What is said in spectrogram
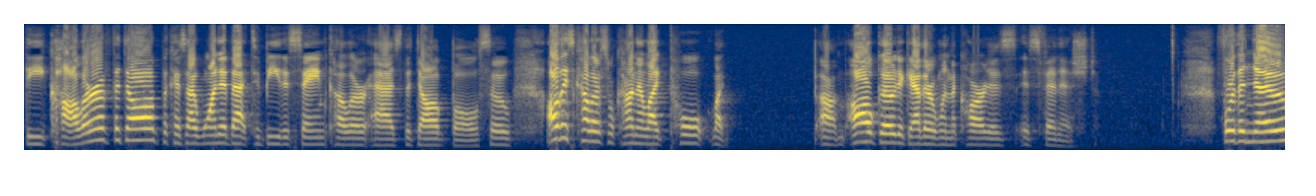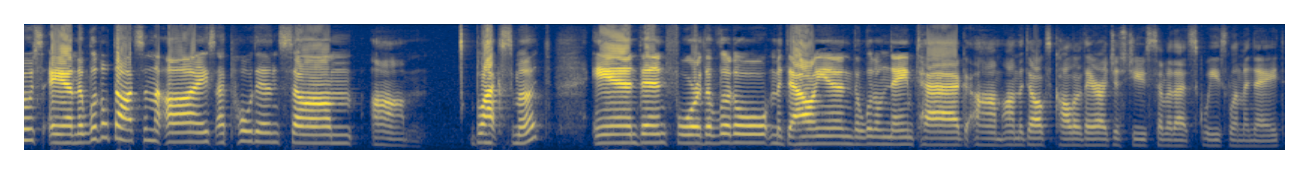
the collar of the dog because I wanted that to be the same color as the dog bowl. So all these colors will kind of like pull, like um, all go together when the card is, is finished. For the nose and the little dots in the eyes, I pulled in some um, black smut and then for the little medallion, the little name tag um, on the dog's collar there, I just used some of that squeezed lemonade.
